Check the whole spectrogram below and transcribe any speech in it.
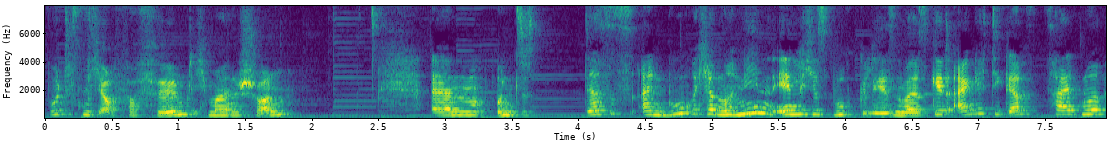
Wurde es nicht auch verfilmt? Ich meine schon. Ähm, und das ist ein Buch, ich habe noch nie ein ähnliches Buch gelesen, weil es geht eigentlich die ganze Zeit nur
